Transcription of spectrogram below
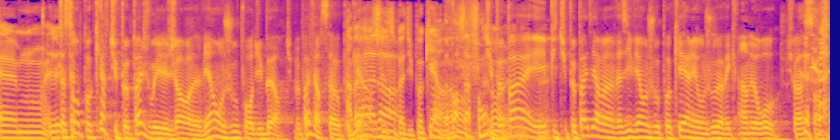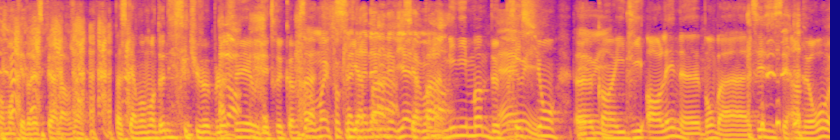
euh, De toute façon, au poker, tu peux pas jouer genre, viens, on joue pour du beurre. Tu peux pas faire ça au ah poker. bah non, Ah, c'est non. c'est pas du poker. D'abord, hein, ça fond. Ah Tu peux euh, pas, et puis tu peux pas dire, euh, vas-y, viens, on joue au poker et on joue avec un euro, tu vois, sans, sans manquer de respect à l'argent. Parce qu'à un moment donné, si tu veux bluffer ou des trucs comme ça, moment, il faut que s'il y a l'adrénaline pas- vienne, s'il y à a un pas un minimum de Eh oui. pression Eh euh, oui. quand il dit Orlen, euh, bon bah, tu sais, si c'est un euro,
